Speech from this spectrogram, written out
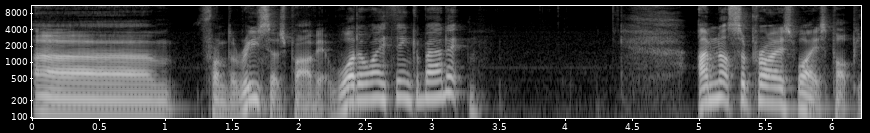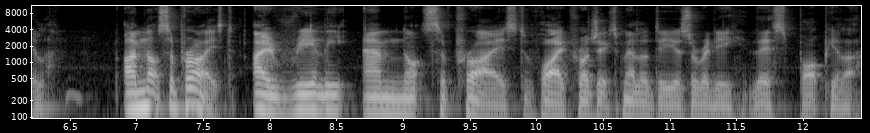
um, from the research part of it. What do I think about it? I'm not surprised why it's popular. I'm not surprised. I really am not surprised why Projekt Melody is already this popular.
